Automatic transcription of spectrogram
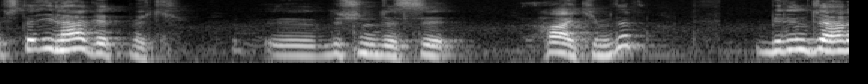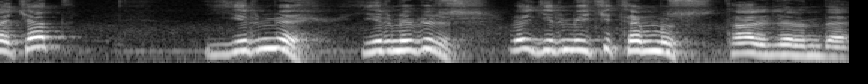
işte ilhak etmek e, düşüncesi hakimdir. Birinci harekat 20, 21 ve 22 Temmuz tarihlerinde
